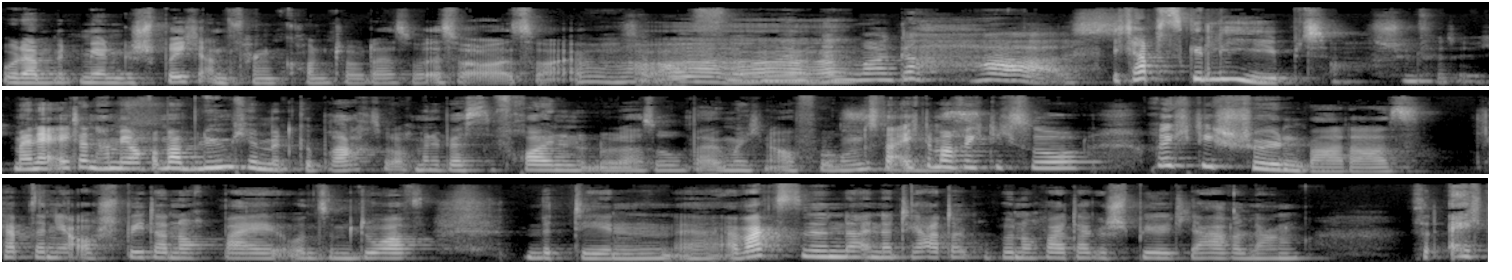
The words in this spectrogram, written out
oder mit mir ein Gespräch anfangen konnte oder so. Es war, es war, Ich habe immer gehasst. ich hab's geliebt. oh, schön für dich. Meine Eltern haben mir auch immer Blümchen mitgebracht oder auch meine beste Freundin oder so bei irgendwelchen Aufführungen. Das war echt immer richtig so, richtig schön war das. Ich habe dann ja auch später noch bei uns im Dorf mit den äh, Erwachsenen da in der Theatergruppe noch weitergespielt, jahrelang. Es hat echt,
